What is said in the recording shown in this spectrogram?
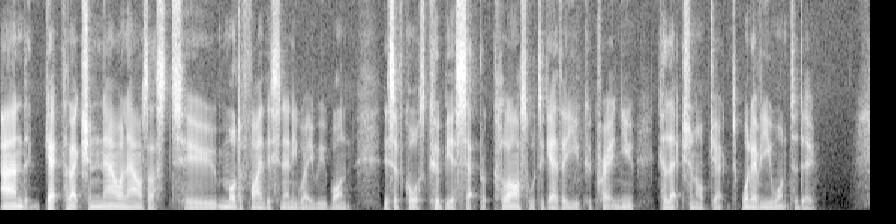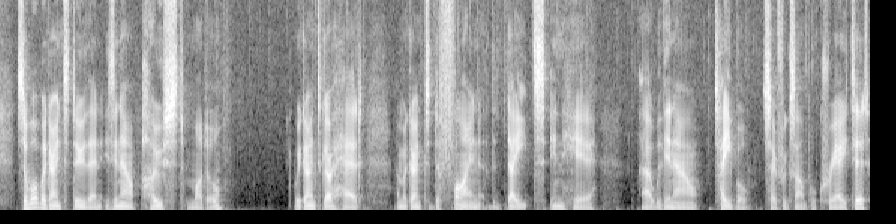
And get collection now allows us to modify this in any way we want. This of course could be a separate class altogether. You could create a new collection object, whatever you want to do. So what we're going to do then is in our post model, we're going to go ahead and we're going to define the dates in here uh, within our table. So for example, created,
